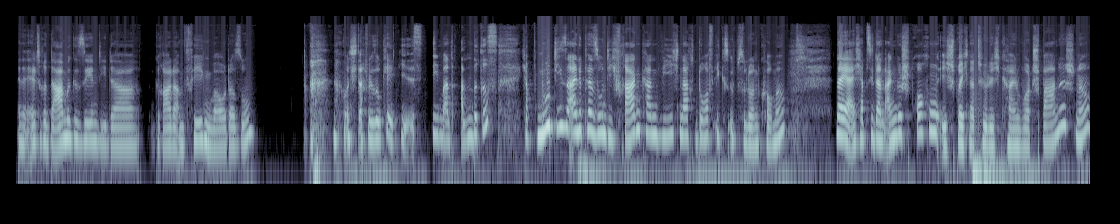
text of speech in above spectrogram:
eine ältere Dame gesehen, die da gerade am Fegen war oder so. Und ich dachte mir so, okay, hier ist niemand anderes. Ich habe nur diese eine Person, die ich fragen kann, wie ich nach Dorf XY komme. Naja, ich habe sie dann angesprochen. Ich spreche natürlich kein Wort Spanisch, ne?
